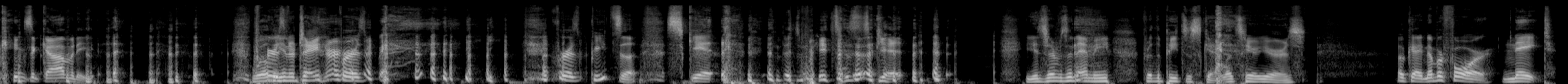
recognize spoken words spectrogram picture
Kings of Comedy. Will the his- entertainer For his, for his pizza skit. this pizza skit. he deserves an Emmy for the pizza skit. Let's hear yours. Okay, number four, Nate.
